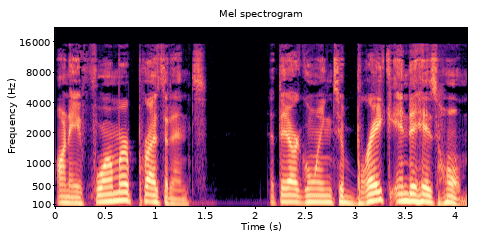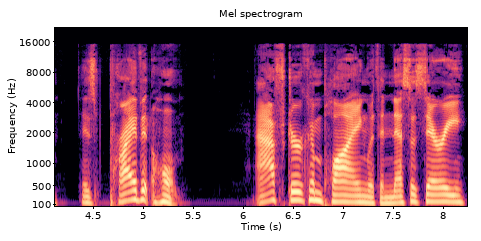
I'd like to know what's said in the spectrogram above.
on a former president that they are going to break into his home, his private home, after complying with the necessary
